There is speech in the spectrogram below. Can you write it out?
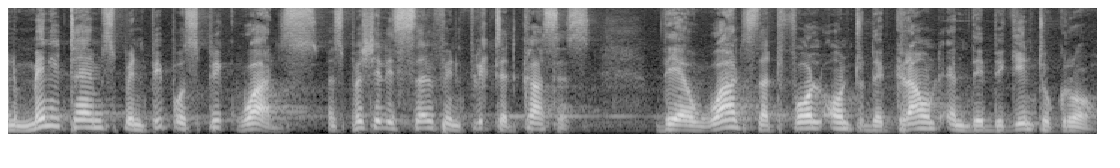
And many times, when people speak words, especially self inflicted curses, they are words that fall onto the ground and they begin to grow.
